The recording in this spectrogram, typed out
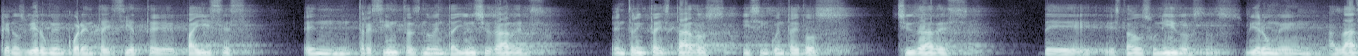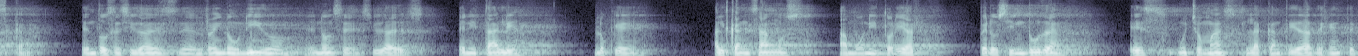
que nos vieron en 47 países, en 391 ciudades, en 30 estados y 52 ciudades de Estados Unidos. Nos vieron en Alaska, en 12 ciudades del Reino Unido, en 11 ciudades en Italia, lo que alcanzamos a monitorear. Pero sin duda es mucho más la cantidad de gente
